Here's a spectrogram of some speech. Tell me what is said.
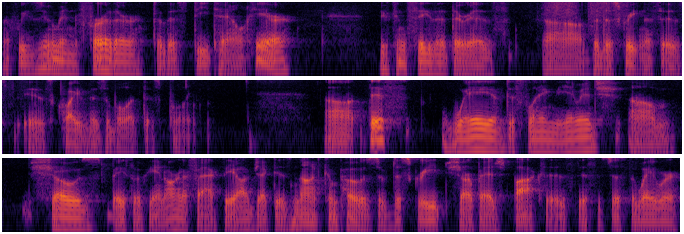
If we zoom in further to this detail here, you can see that there is uh, the discreteness is, is quite visible at this point. Uh, this way of displaying the image um, shows basically an artifact. The object is not composed of discrete sharp-edged boxes. This is just the way we're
